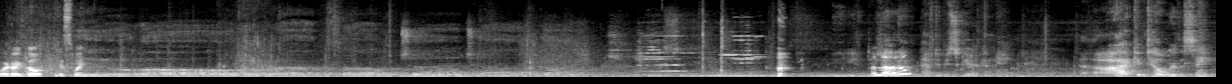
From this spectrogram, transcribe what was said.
Where do I go? This way? Hello? Have to be scared of me. I can tell we're the same.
